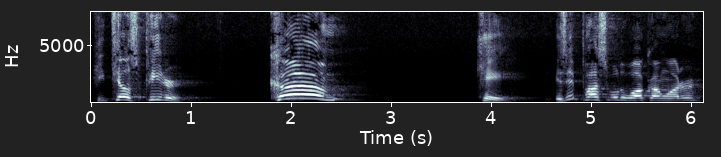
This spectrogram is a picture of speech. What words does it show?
He tells Peter, Come. Okay, is it possible to walk on water?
